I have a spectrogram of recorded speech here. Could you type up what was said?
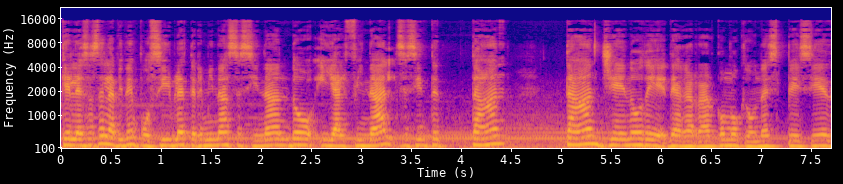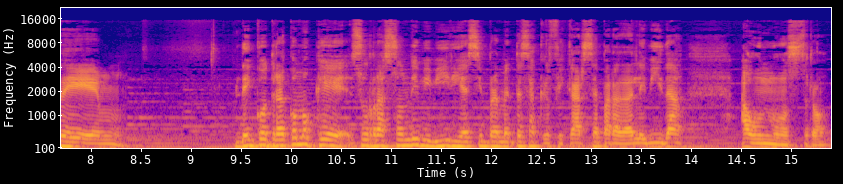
que les hace la vida imposible, termina asesinando y al final se siente tan, tan lleno de, agarrar como que una especie de... de encontrar como que su razón de vivir y es simplemente sacrificarse para darle vida a un monstruo.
